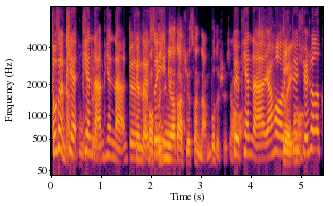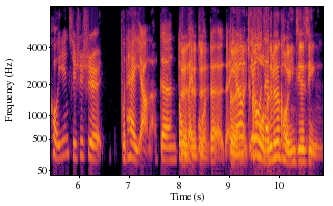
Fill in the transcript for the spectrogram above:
都在偏偏南偏南，对对对。所以弗吉尼亚大学算南部的学校。对，偏南。然后对学生的口音其实是不太一样的，跟东北部，对对对，因为因为我们那边的口音接近。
